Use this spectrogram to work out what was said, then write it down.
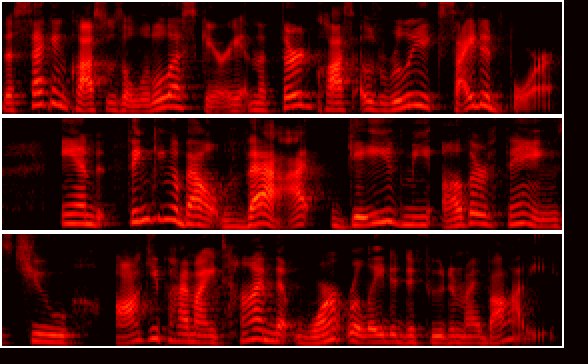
the second class was a little less scary, and the third class I was really excited for. And thinking about that gave me other things to occupy my time that weren't related to food in my body.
